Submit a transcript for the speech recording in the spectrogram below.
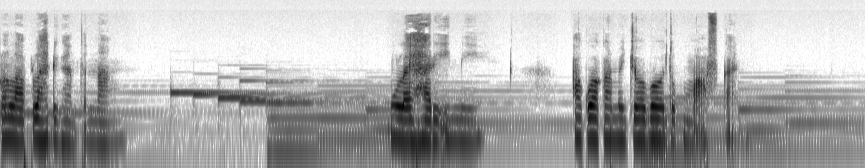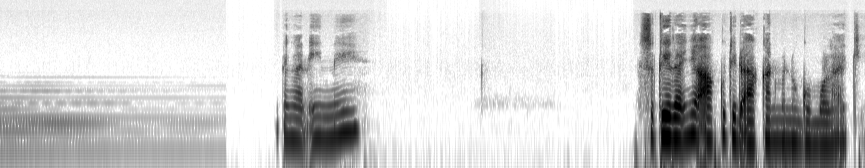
Lelaplah dengan tenang. Mulai hari ini, aku akan mencoba untuk memaafkan. Dengan ini, Setidaknya aku tidak akan menunggumu lagi.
